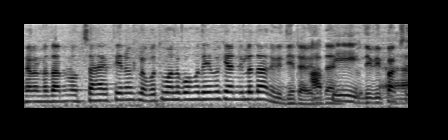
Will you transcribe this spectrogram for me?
කරන දර උත්සාහ තියන ලොබතුමල කොහදම විදිට විපක්ෂ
